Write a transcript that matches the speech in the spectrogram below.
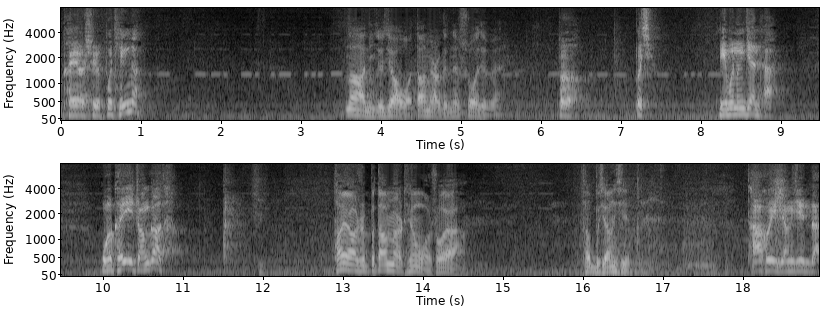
他要是不听呢？那你就叫我当面跟他说去呗。不，不行，你不能见他，我可以转告他。他要是不当面听我说呀，他不相信。他会相信的。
